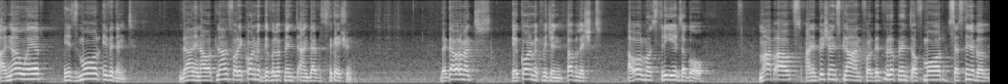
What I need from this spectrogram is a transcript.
And nowhere is more evident than in our plans for economic development and diversification. The government's economic vision published uh, almost three years ago map out an ambitious plan for the development of more sustainable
